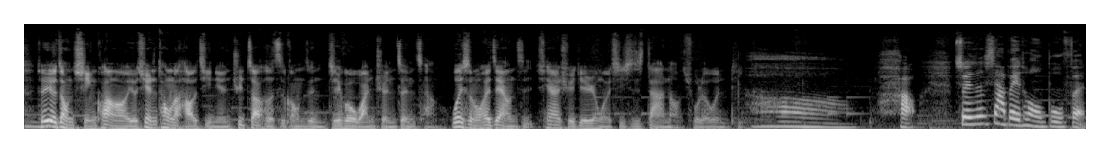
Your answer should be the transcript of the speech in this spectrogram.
嗯、所以有种情况哦，有些人痛了好几年，去照核磁共振，结果完全正常。为什么会这样子？现在学界认为，其实是大脑出了问题。哦，好，所以这是下背痛的部分。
